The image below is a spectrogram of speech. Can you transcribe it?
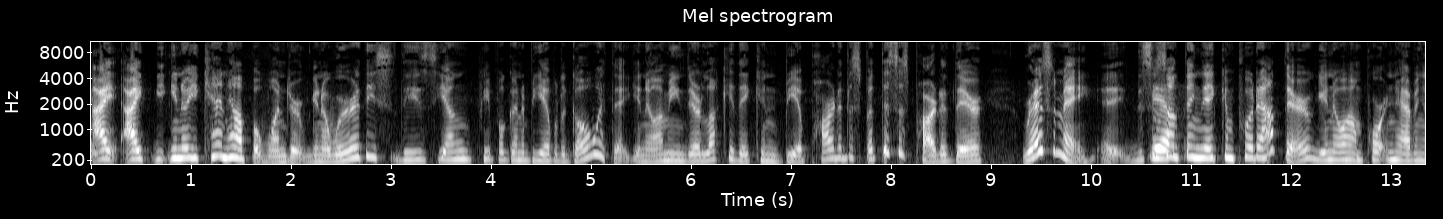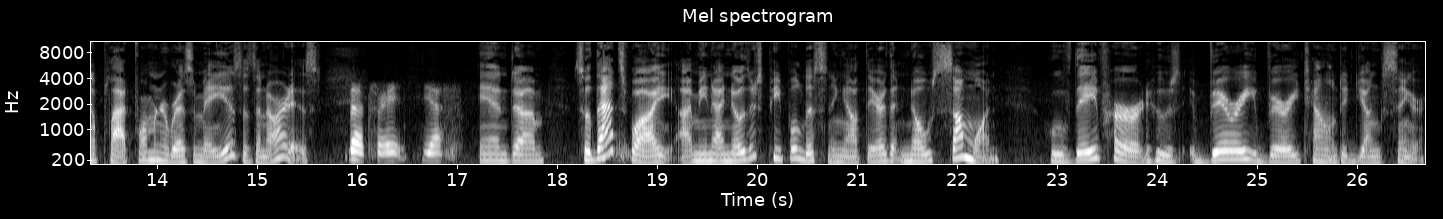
I, I, you know, you can't help but wonder, you know, where are these these young people going to be able to go with it? You know, I mean, they're lucky they can be a part of this, but this is part of their resume. Uh, This is Yeah. something they can put out there. You know how important having a platform and a resume is as an artist. That's right. Yes. And um, so that's why, I mean, I know there's people listening out there that know someone who they've heard who's a very, very talented young singer.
